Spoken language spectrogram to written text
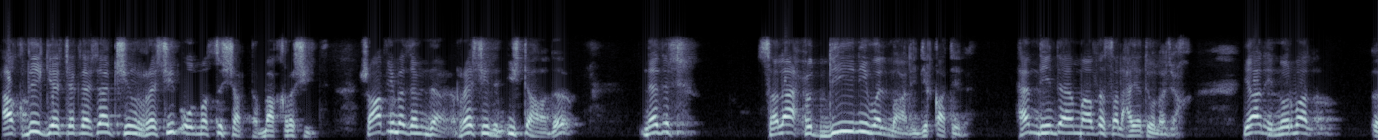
Akdi gerçekleştiren kişinin reşit olması şarttır. Bak reşit. Şafii mezhebinde reşidin iştihadı nedir? Salahuddini vel mali. Dikkat edin. Hem dinde hem malda salahiyeti olacak. Yani normal e,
